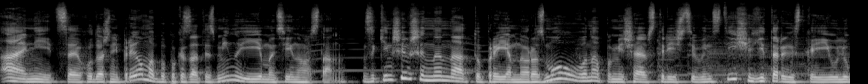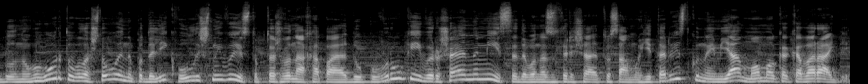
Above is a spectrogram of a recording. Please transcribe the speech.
А, ні, це художній прийом, аби показати зміну її емоційного стану. Закінчивши не надто приємну розмову, вона помічає в стрічці в інсті, що гітаристка її улюбленого гурту влаштовує неподалік вуличний виступ, тож вона хапає дупу в руки і вирушає на місце, де вона зустрічає ту саму гітаристку на ім'я Момока Каварагі.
